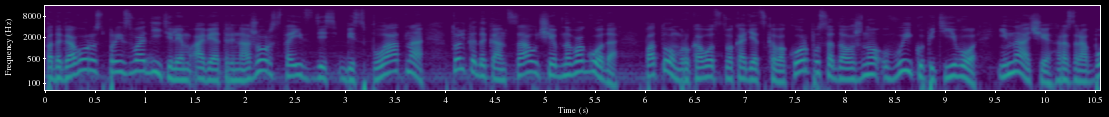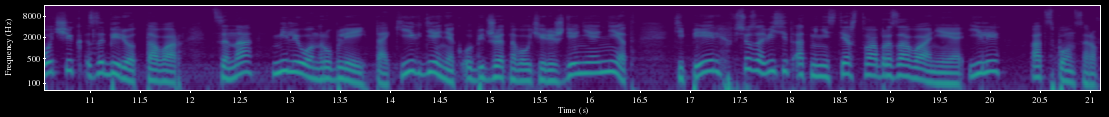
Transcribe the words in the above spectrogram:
По договору с производителем авиатренажер стоит здесь бесплатно только до конца конца учебного года. Потом руководство кадетского корпуса должно выкупить его, иначе разработчик заберет товар. Цена – миллион рублей. Таких денег у бюджетного учреждения нет. Теперь все зависит от Министерства образования или от спонсоров.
